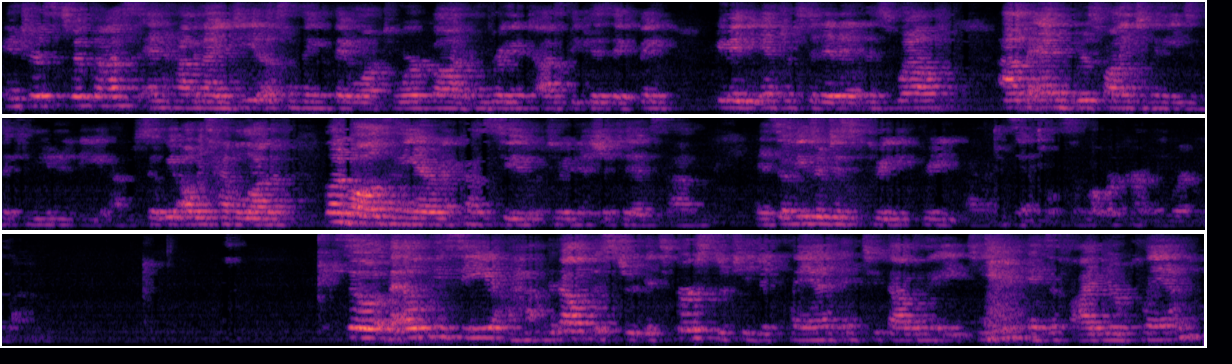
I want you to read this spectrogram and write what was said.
interests with us and have an idea of something that they want to work on and bring it to us because they think we may be interested in it as well. Um, and responding to the needs of the community. Um, so we always have a lot of, a lot of balls in the air when it comes to, to initiatives. Um, and so these are just three, three uh, examples of what we're currently working. So the LPC developed its, first strategic plan in two thousand eighteen, it's a five-year plan.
